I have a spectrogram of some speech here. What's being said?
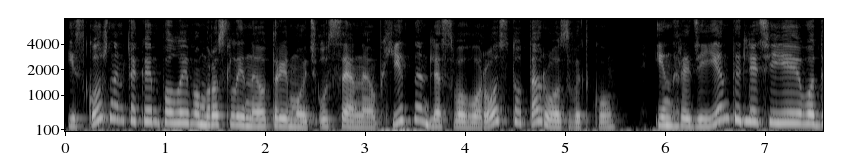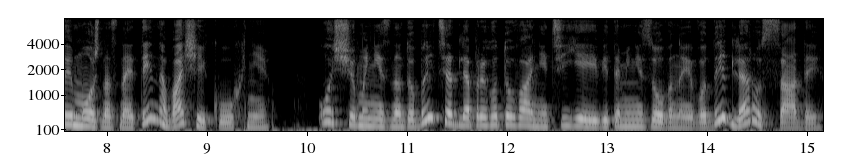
І з кожним таким поливом рослини отримують усе необхідне для свого росту та розвитку. Інгредієнти для цієї води можна знайти на вашій кухні. Ось що мені знадобиться для приготування цієї вітамінізованої води для розсади.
